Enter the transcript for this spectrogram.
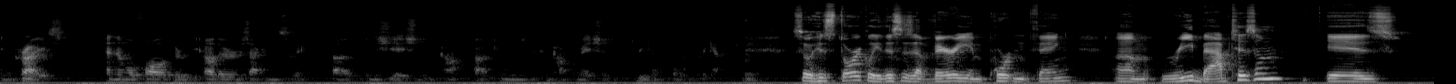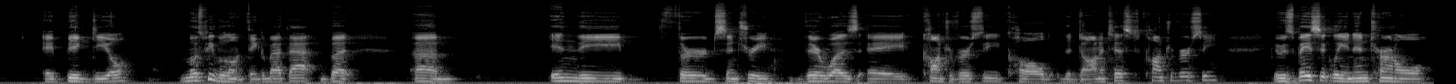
in Christ, and then we'll follow through with the other sacraments of, of initiation, com, uh, communion, and confirmation to become a full member of the Catholic community. So historically, this is a very important thing. Um, rebaptism is a big deal. Most people don't think about that, but um, in the third century, there was a controversy called the Donatist controversy. It was basically an internal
